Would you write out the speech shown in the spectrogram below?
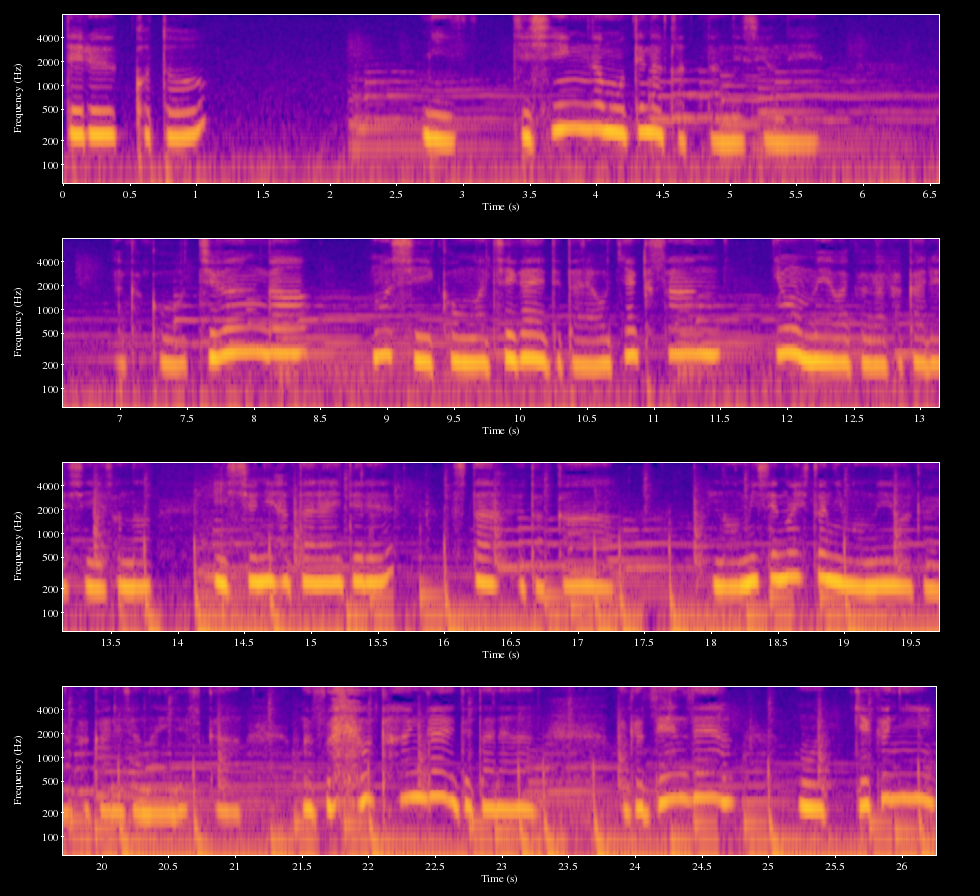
てることに自信が持てなかったんですよね。なんかこう自分がもしこう間違えてたらお客さんにも迷惑がかかるしその一緒に働いてるスタッフとかのお店の人にも迷惑がかかるじゃないですか、まあ、それを考えてたらなんか全然もう逆に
